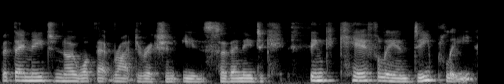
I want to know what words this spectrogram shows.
but they need to know what that right direction is. So they need to think carefully and deeply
